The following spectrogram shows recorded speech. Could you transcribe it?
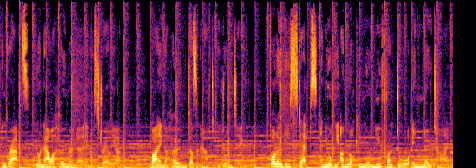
Congrats, you're now a homeowner in Australia. Buying a home doesn't have to be daunting. Follow these steps and you'll be unlocking your new front door in no time.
